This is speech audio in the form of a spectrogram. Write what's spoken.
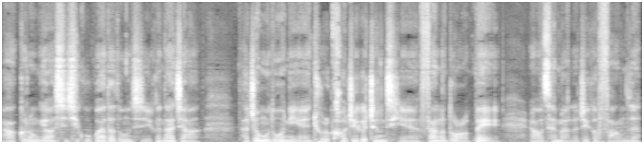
然后各种各样稀奇古怪的东西，跟他讲，他这么多年就是靠这个挣钱，翻了多少倍，然后才买了这个房子。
